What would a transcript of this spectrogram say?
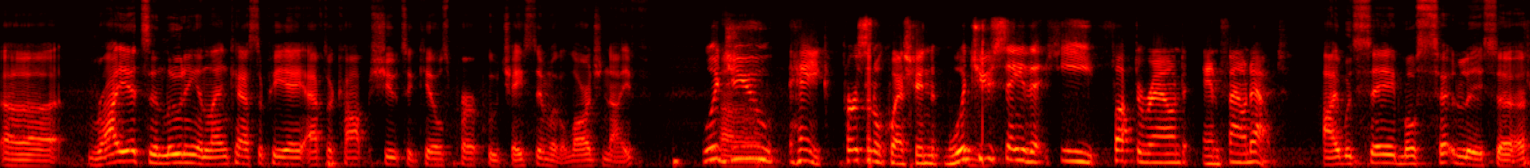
uh, riots and looting in Lancaster, PA after cop shoots and kills perp who chased him with a large knife. Would you, Um, Hank? Personal question. Would you say that he fucked around and found out? I would say most certainly, sir.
